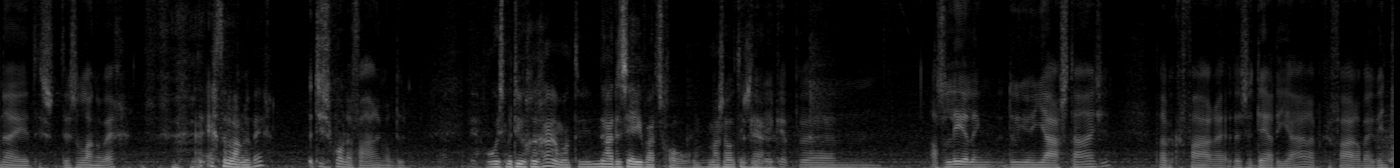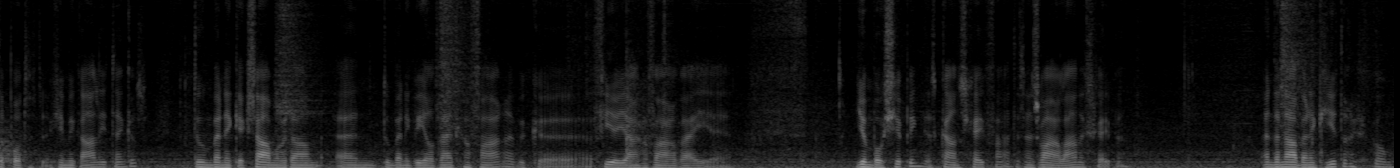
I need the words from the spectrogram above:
Nee, het is, het is een lange weg. echt een lange weg. Het is gewoon ervaring opdoen. Hoe is het met u gegaan? Want u naar de zeewaartschool, om het maar zo te Ik, zeggen. ik heb ehm, als leerling doe je een jaar stage. Daar heb ik gevaren, dat is het derde jaar, heb ik gevaren bij Winterport de chemicalietankers. Toen ben ik examen gedaan en toen ben ik wereldwijd gaan varen. Heb ik eh, vier jaar gevaren bij eh, Jumbo Shipping, dat is Kaan Scheepvaart. Dat zijn zware ladingschepen. En daarna ben ik hier terechtgekomen.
